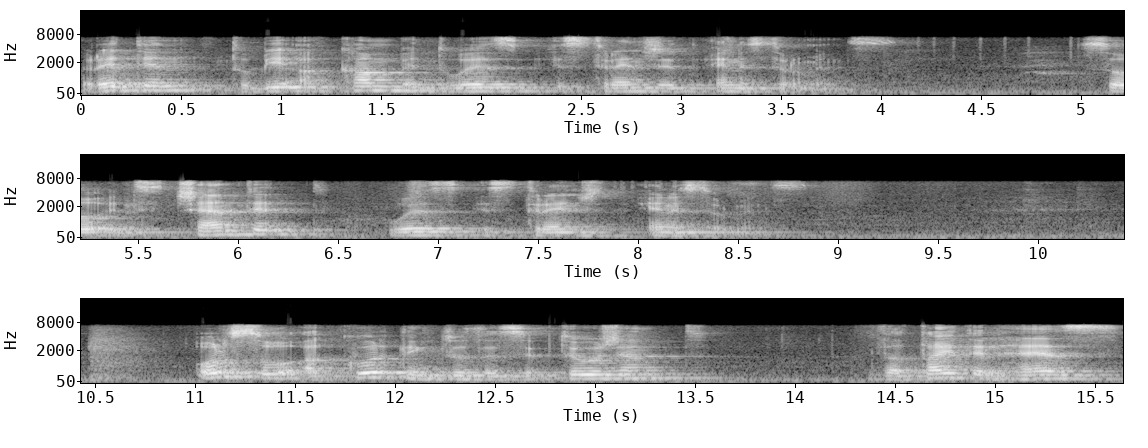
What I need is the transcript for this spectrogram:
written to be accompanied with stringed instruments. So it's chanted with stringed instruments. Also, according to the Septuagint, the title has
